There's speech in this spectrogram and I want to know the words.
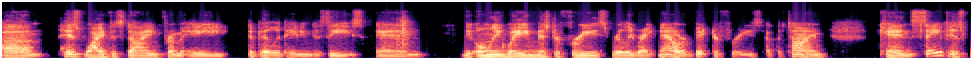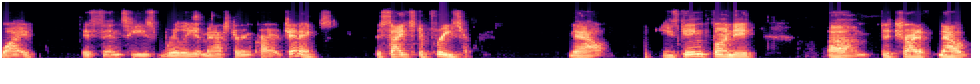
Um, his wife is dying from a debilitating disease, and the only way Mr. Freeze really right now, or Victor Fries at the time, can save his wife is since he's really a master in cryogenics, decides to freeze her. Now, he's getting funded um, to try to. Now,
